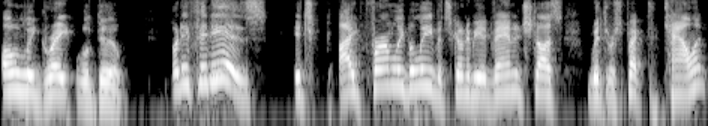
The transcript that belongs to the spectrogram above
Only great will do. But if it is, it's I firmly believe it's going to be advantage to us with respect to talent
